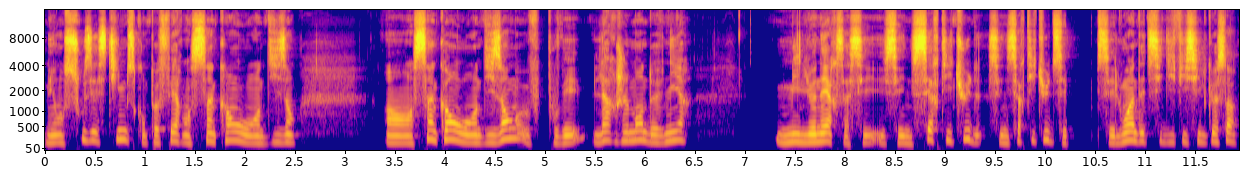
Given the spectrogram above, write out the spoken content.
mais on sous-estime ce qu'on peut faire en 5 ans ou en 10 ans. En 5 ans ou en 10 ans, vous pouvez largement devenir millionnaire, ça c'est une certitude, c'est une certitude, c'est loin d'être si difficile que ça.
